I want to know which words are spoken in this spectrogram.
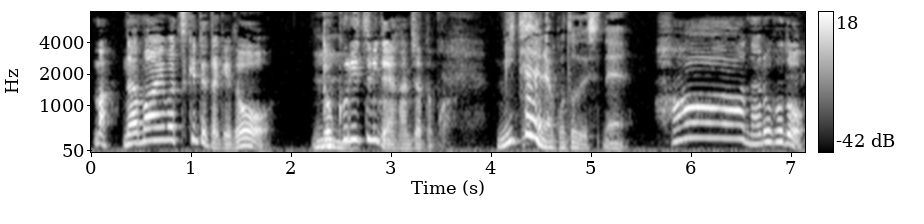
まあ、名前は付けてたけど、うん独立みたいな感じだったのか。みたいなことですね。はあ、なるほど。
